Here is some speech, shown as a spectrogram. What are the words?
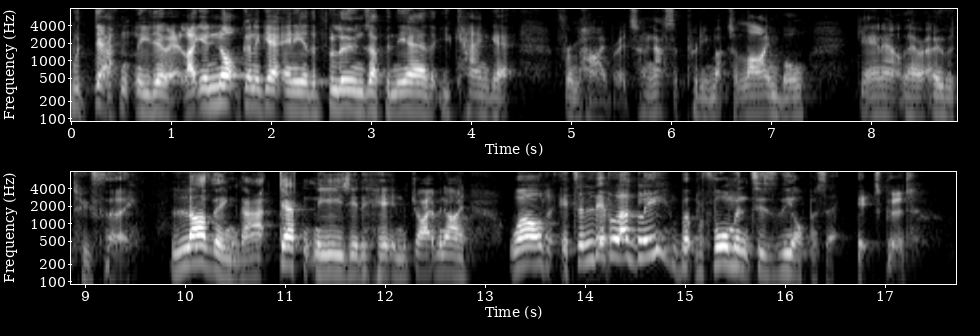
would definitely do it. Like you're not gonna get any of the balloons up in the air that you can get from hybrids. I mean, that's a pretty much a line ball getting out there at over 230. Loving that, definitely easier to hit in the driving iron world. It's a little ugly, but performance is the opposite. It's good.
